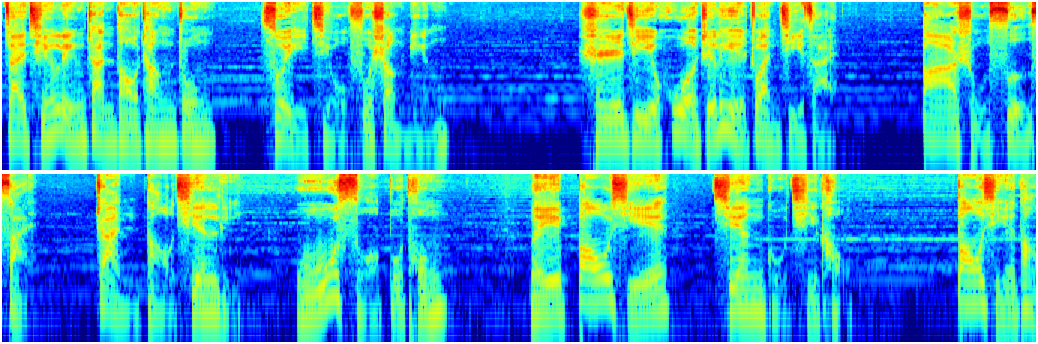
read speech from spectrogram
在秦岭栈道章中最久负盛名。《史记·霍之列传》记载：“巴蜀四塞，栈道千里，无所不通，为包斜千古其口。”包斜道。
